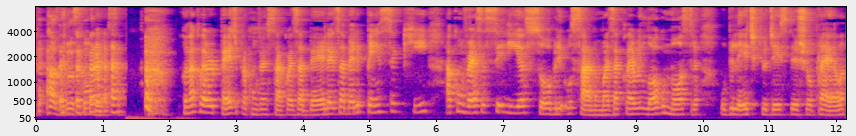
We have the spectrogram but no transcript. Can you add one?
as duas conversam. Quando a Claire pede para conversar com a Isabelle, a Isabelle pensa que a conversa seria sobre o Simon, mas a Claire logo mostra o bilhete que o Jace deixou para ela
